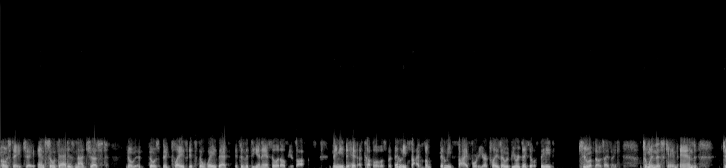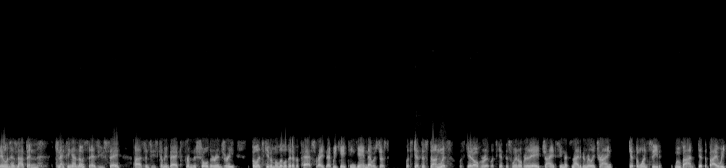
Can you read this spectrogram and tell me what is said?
post AJ, and so that is not just you know those big plays. It's the way that it's in the DNA of Philadelphia's offense. They need to hit a couple of those, but they don't need five of them. They don't need five 40 yard plays. That would be ridiculous. They need two of those, I think, to win this game. And Jalen has not been connecting on those, as you say, uh, since he's coming back from the shoulder injury. But let's give him a little bit of a pass, right? That Week 18 game, that was just let's get this done with, let's get over it, let's get this win over the Giants team that's not even really trying. Get the one seed, move on. Get the bye week,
